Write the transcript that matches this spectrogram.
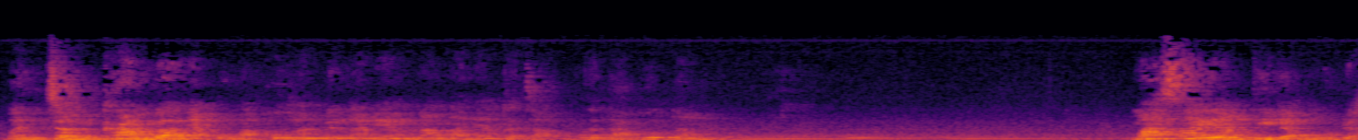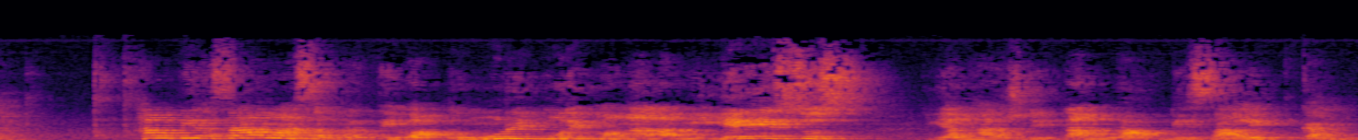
mencengkram banyak umat Tuhan dengan yang namanya ketakutan. Masa yang tidak mudah Hampir sama seperti waktu murid-murid mengalami Yesus yang harus ditangkap, disalibkan.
